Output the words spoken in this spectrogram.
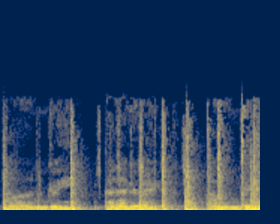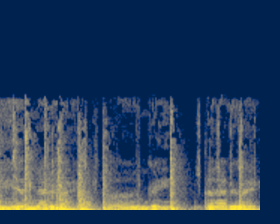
Hungry in every way. Hungry in every way. Hungry in every way.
